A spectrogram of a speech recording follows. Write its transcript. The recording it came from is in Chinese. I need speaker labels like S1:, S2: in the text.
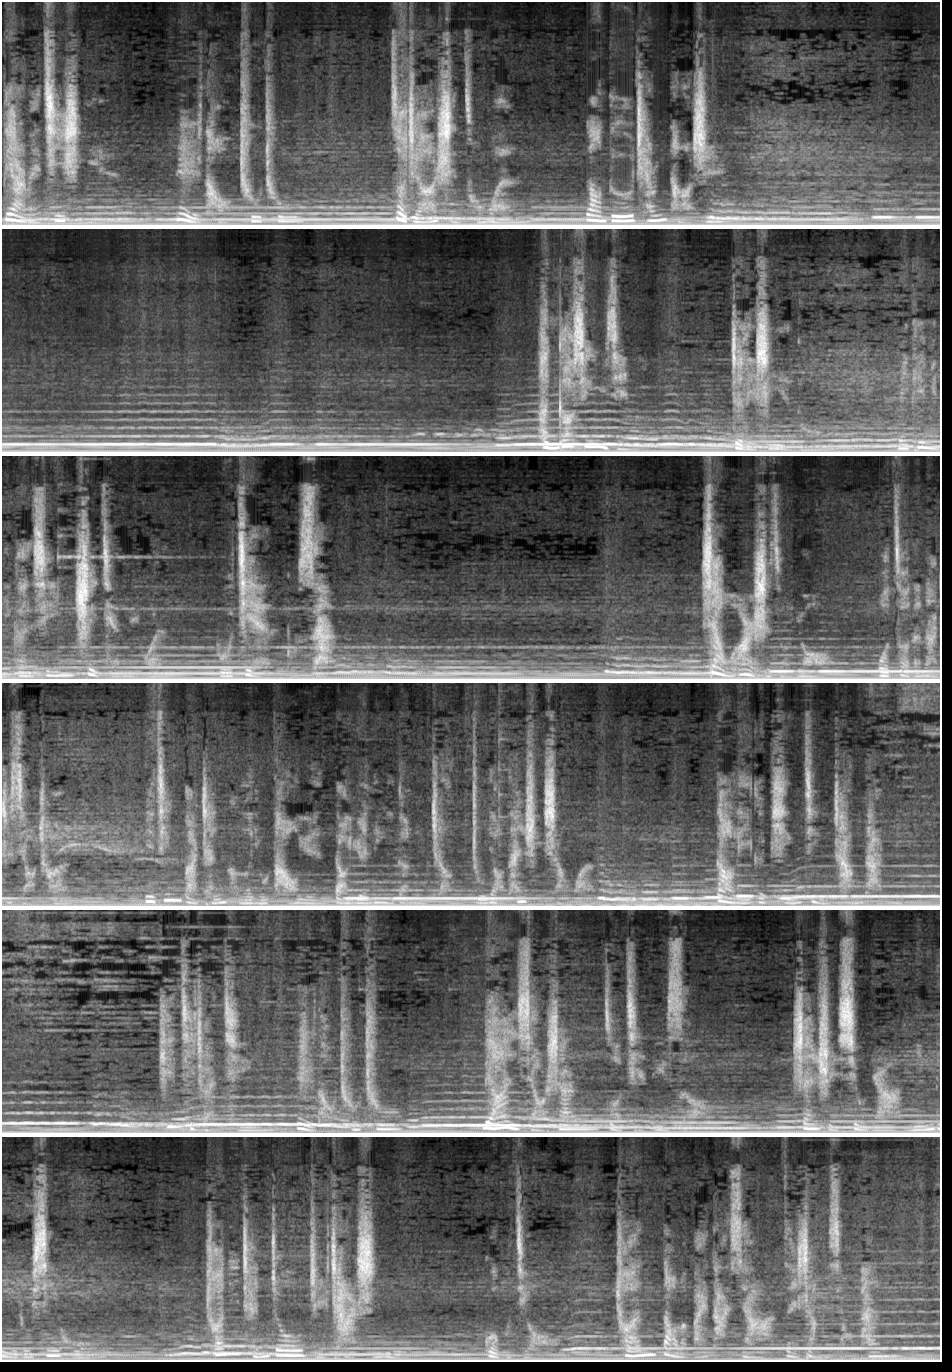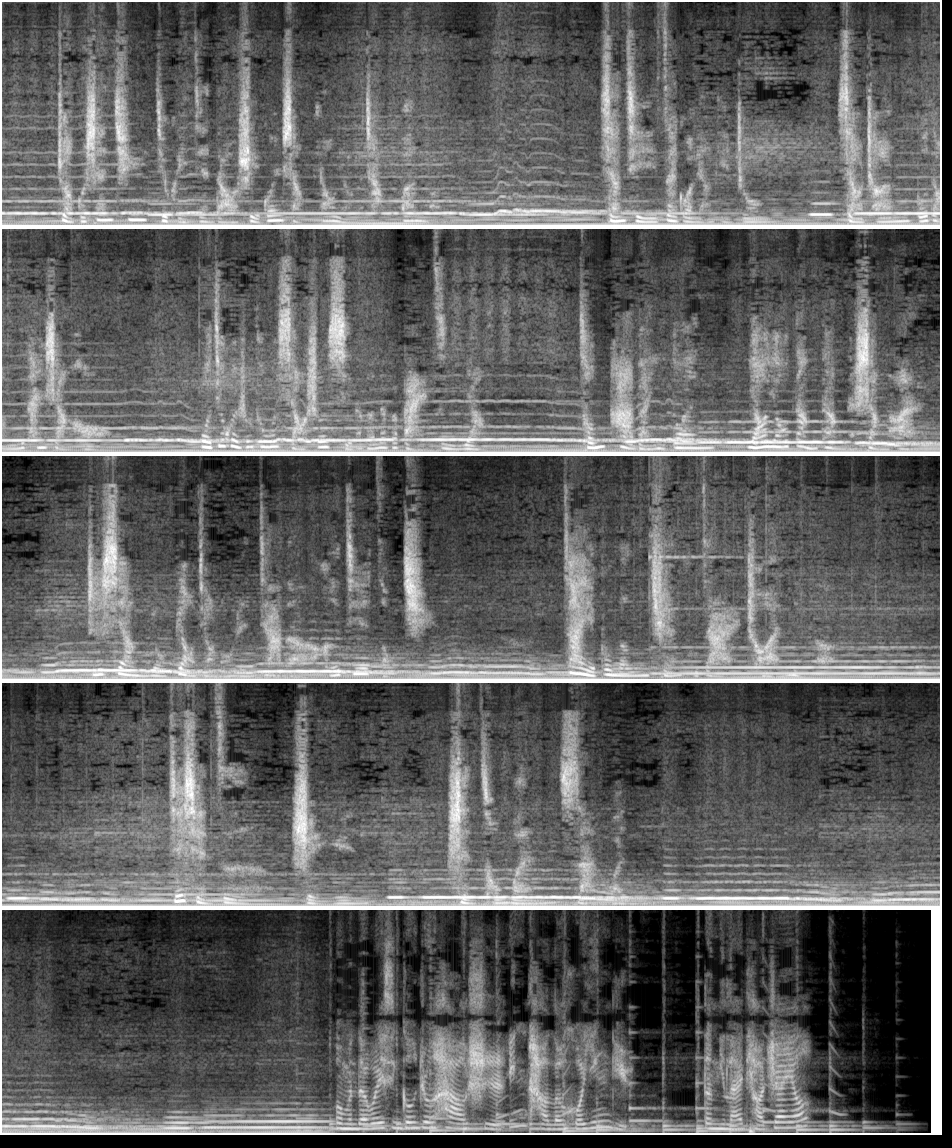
S1: 第二百七十页，日头初出，作者沈从文，朗读 Cherry 老师。很高兴遇见你，这里是夜读，每天为你更新睡前美文，不见不散。下午二时左右，我坐的那只小船。已经把陈河由桃园到园林一段路程主要滩水上完，到了一个平静长潭里。天气转晴，日头初出，两岸小山作浅绿色，山水秀雅，明丽如西湖。船离沉舟只差十里，过不久，船到了白塔下，再上个小滩。转过山区，就可以见到水关上飘扬的长帆了。想起再过两点钟，小船泊到泥滩上后，我就会如同我小时候写到的那个“摆子一样，从踏板一端摇摇荡荡地上了岸，直向有吊脚楼人家的河街走去，再也不能全伏在船里了。节选自《水云》，沈从文散文。
S2: 我们的微信公众号是“樱桃乐活英语”，等你来挑战哟。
